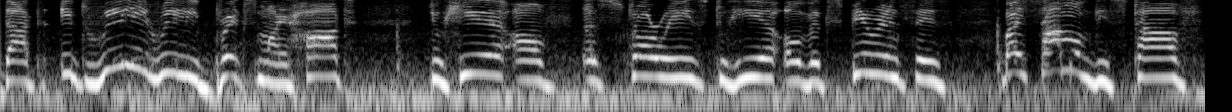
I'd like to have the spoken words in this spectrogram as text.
that it really, really breaks my heart to hear of uh, stories, to hear of experiences by some of the staff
